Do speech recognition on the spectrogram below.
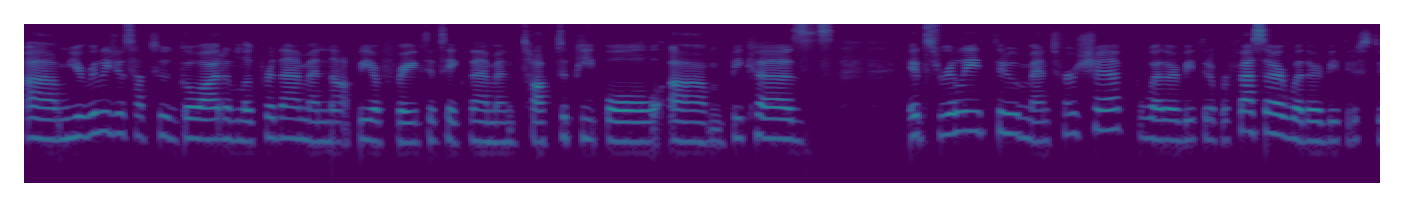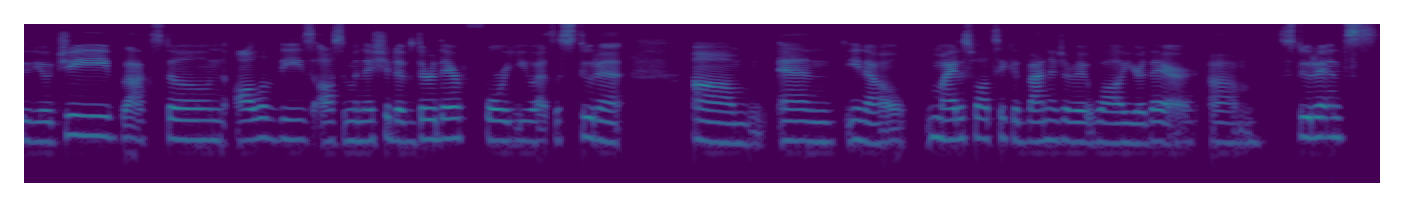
Um, you really just have to go out and look for them and not be afraid to take them and talk to people um, because it's really through mentorship, whether it be through professor, whether it be through Studio G, Blackstone, all of these awesome initiatives, they're there for you as a student. Um, and you know, might as well take advantage of it while you're there. Um, students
